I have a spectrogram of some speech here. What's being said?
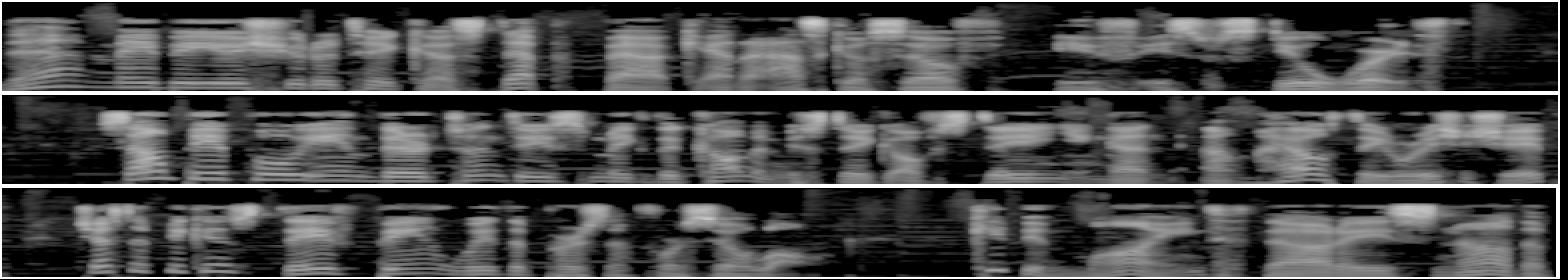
then maybe you should take a step back and ask yourself if it's still worth. Some people in their 20s make the common mistake of staying in an unhealthy relationship just because they've been with the person for so long. Keep in mind that it's not the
